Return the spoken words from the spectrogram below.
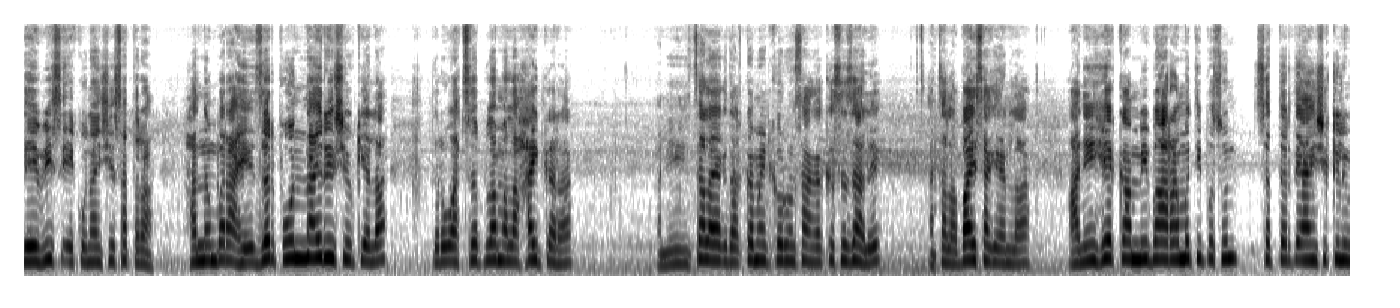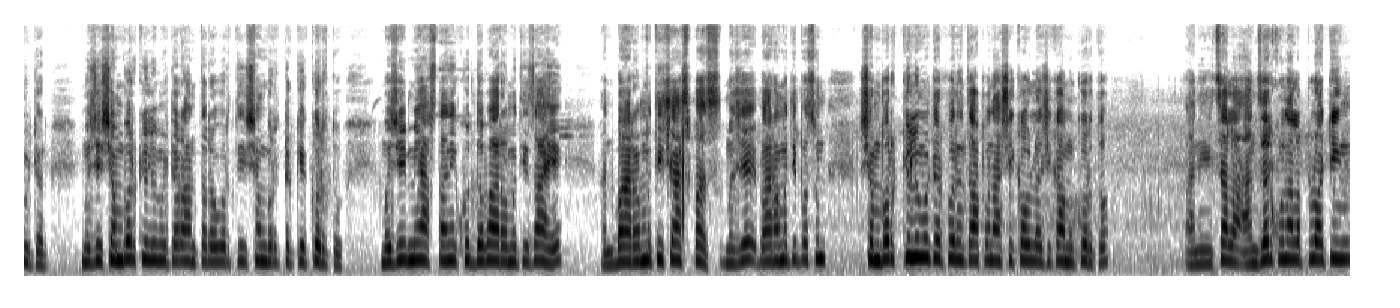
तेवीस एकोणऐंशी सतरा. हा नंबर आहे. जर फोन नाही रिसिव्ह केला तर व्हॉट्सअपला मला हाय करा. आणि चला एकदा कमेंट करून सांगा कसं झालं आणि चला बाय सगळ्यांना. आणि हे काम मी बारामतीपासून सत्तर ते ऐंशी किलोमीटर म्हणजे शंभर किलोमीटर अंतरावरती शंभर टक्के करतो. म्हणजे मी असताना खुद्द बारामतीचा आहे. आणि बारामतीच्या आसपास म्हणजे बारामतीपासून शंभर किलोमीटरपर्यंत आपण अशी कौलाची कामं करतो. आणि चला आणि जर कोणाला प्लॉटिंग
